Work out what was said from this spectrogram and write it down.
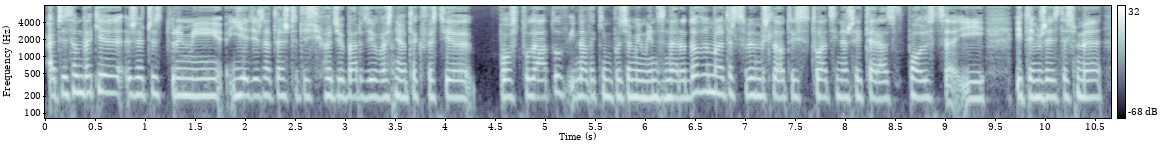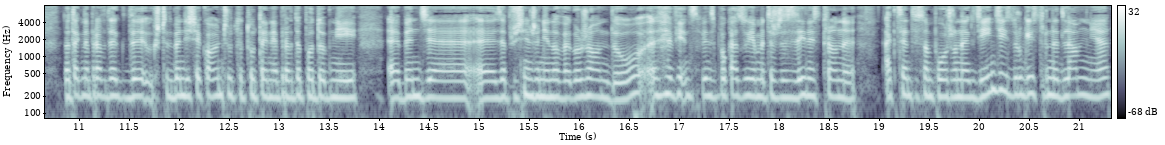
A czy są takie rzeczy, z którymi jedziesz na ten szczyt, jeśli chodzi bardziej właśnie o te kwestie postulatów i na takim poziomie międzynarodowym, ale też sobie myślę o tej sytuacji naszej teraz w Polsce i, i tym, że jesteśmy, no tak naprawdę, gdy szczyt będzie się kończył, to tutaj najprawdopodobniej e, będzie e, zaprzysiężenie nowego rządu, e, więc, więc pokazujemy też, że z jednej strony akcenty są położone gdzie indziej, z drugiej strony dla mnie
